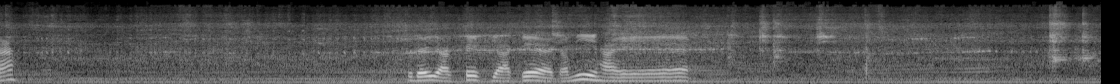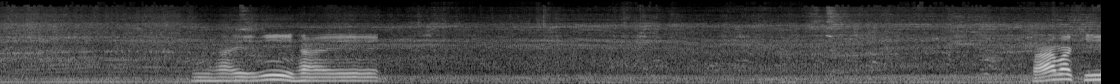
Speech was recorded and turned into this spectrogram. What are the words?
นะ ผู้ใดอยากเป๊กอยากแก้ก็มีให้มีให้มีให้สามัคคี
